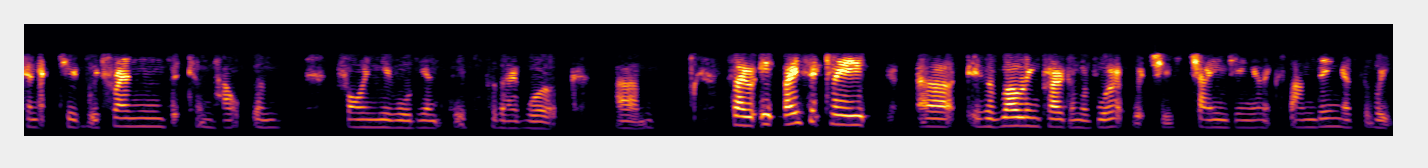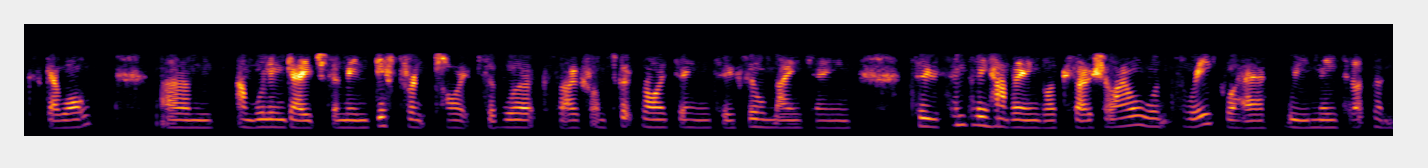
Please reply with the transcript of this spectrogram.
connected with friends. It can help them find new audiences for their work. Um, so it basically uh, is a rolling program of work which is changing and expanding as the weeks go on. Um, and we'll engage them in different types of work, so from script writing to filmmaking to simply having like a social hour once a week where we meet up and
